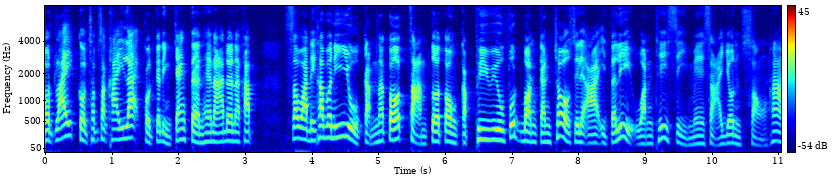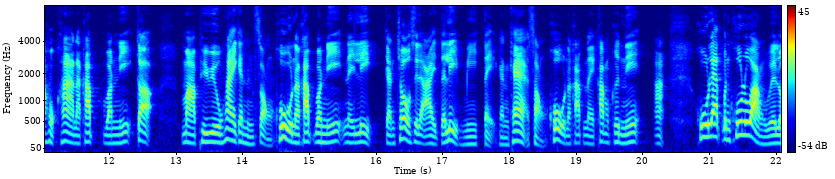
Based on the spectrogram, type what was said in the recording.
กดไลค์ กด Subscribe และกดกระดิ่งแจ้งเตือนให้นะด้วยนะครับ สวัสดีครับวันนี้อยู่กับนาโต๊ด3ตัวตรงกับพรีวิวฟุตบอลกันโชซีเรียอาอิตาลีวันที่ 4 เมษายน 2565 นะครับ วันนี้ก็มาพรีวิวให้กันถึง 2 คู่นะครับ วันนี้ในลีกกันโชซีเรียอาอิตาลีมีเตะกันแค่ 2 คู่นะครับในค่ำคืนนี้อะคู่แรกเป็นคู่ระหว่างเวโร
